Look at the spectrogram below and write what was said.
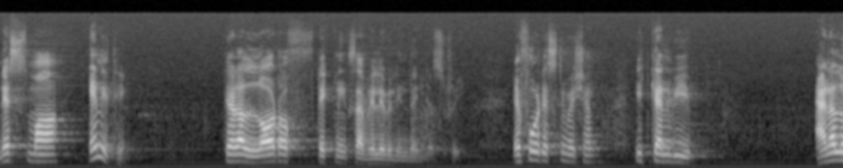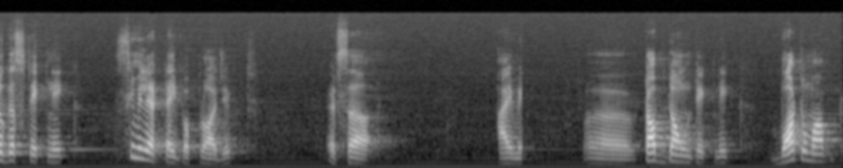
NESMA, anything. There are a lot of techniques available in the industry. Effort estimation, it can be analogous technique, similar type of project. It's a, I mean, uh, top-down technique, bottom-up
